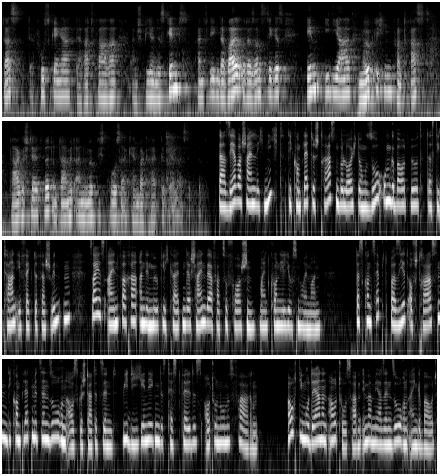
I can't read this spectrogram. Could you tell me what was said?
dass der Fußgänger, der Radfahrer, ein spielendes Kind, ein fliegender Ball oder sonstiges in ideal möglichen Kontrast dargestellt wird und damit eine möglichst große Erkennbarkeit gewährleistet wird. Da sehr wahrscheinlich nicht die komplette Straßenbeleuchtung so umgebaut wird, dass die Tarneffekte verschwinden, sei es einfacher, an den Möglichkeiten der Scheinwerfer zu forschen, meint Cornelius Neumann. Das Konzept basiert auf Straßen, die komplett mit Sensoren ausgestattet sind, wie diejenigen des Testfeldes Autonomes Fahren. Auch die modernen Autos haben immer mehr Sensoren eingebaut.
